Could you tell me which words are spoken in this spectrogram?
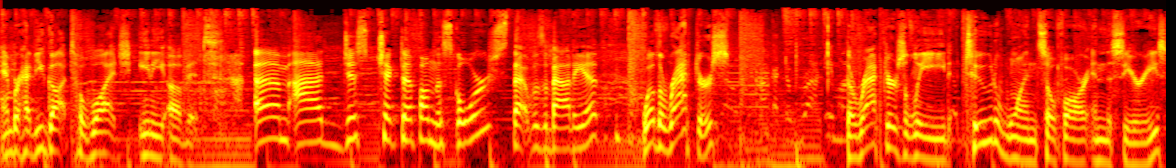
Amber, have you got to watch any of it? Um, I just checked up on the scores. That was about it. Well, the Raptors. The Raptors lead two to one so far in the series.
